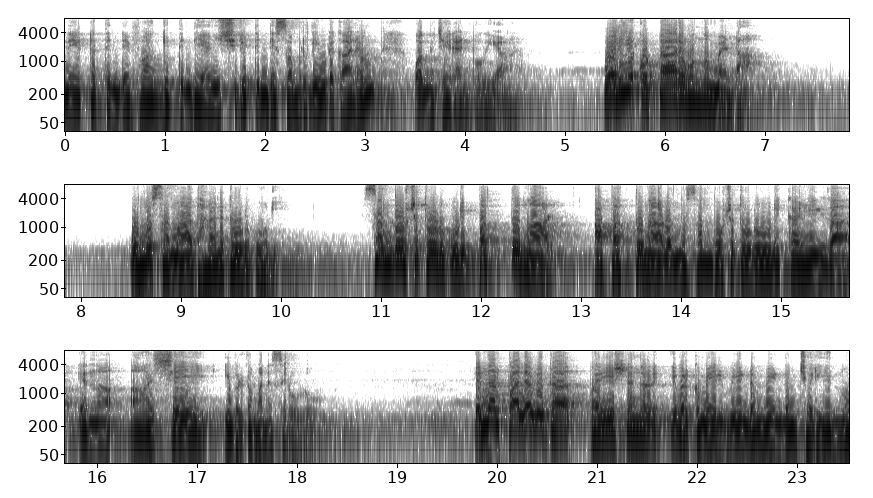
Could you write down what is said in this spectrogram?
നേട്ടത്തിന്റെ ഭാഗ്യത്തിന്റെ ഐശ്വര്യത്തിന്റെ സമൃദ്ധിയുടെ കാലം വന്നു ചേരാൻ പോവുകയാണ്. വലിയ കൊട്ടാരമൊന്നും വേണ്ട. ഒന്ന് സമാധാനത്തോടു കൂടി സന്തോഷത്തോടു കൂടി പത്ത് നാൾ ആ പത്ത് നാളൊന്ന് സന്തോഷത്തോടു കൂടി കഴിയുക എന്ന ആശയെ ഇവരുടെ മനസ്സിലുള്ളൂ. എന്നാൽ പലവിധ പരീക്ഷണങ്ങൾ ഇവർക്ക് മേൽ വീണ്ടും വീണ്ടും ചൊരിയുന്നു.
